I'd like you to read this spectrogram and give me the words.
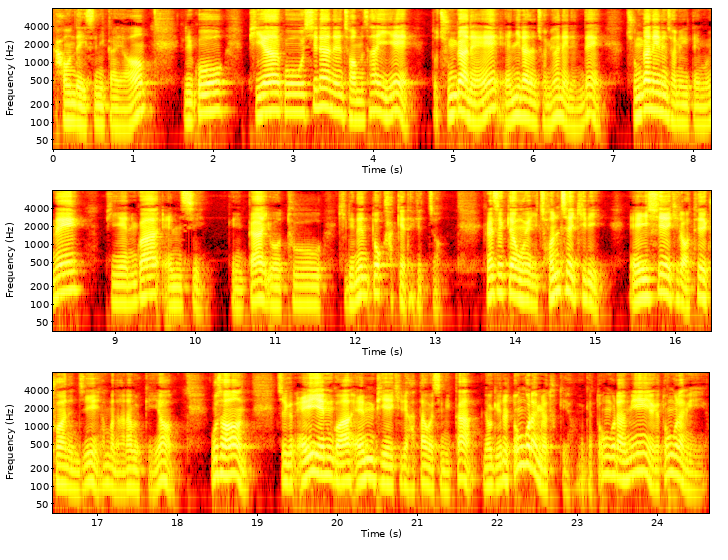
가운데 있으니까요. 그리고 B하고 C라는 점 사이에 또 중간에 N이라는 점이 하나 있는데 중간에 있는 점이기 때문에 BN과 NC 그러니까 이 두 길이는 또 같게 되겠죠. 그랬을 경우에 이 전체 길이 AC의 길을 어떻게 구하는지 한번 알아볼게요. 우선 지금 AM과 MB의 길이 같다고 했으니까 여기를 동그라미로 둘게요. 여기가 동그라미, 여기가 동그라미예요.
